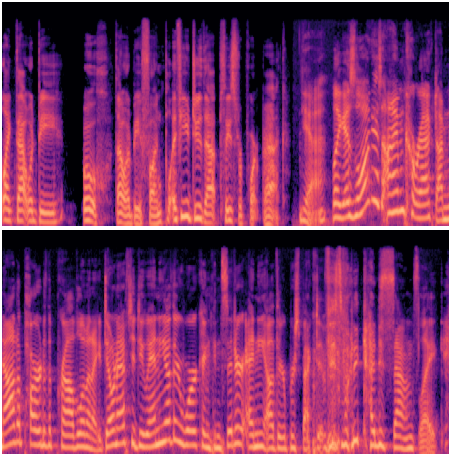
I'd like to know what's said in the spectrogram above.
Like that would be oh, that would be fun. If you do that, please report back. Yeah. Like as long as I'm correct, I'm not a part of the problem and I don't have to do any other work and consider any other perspective is what it kind of sounds like.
